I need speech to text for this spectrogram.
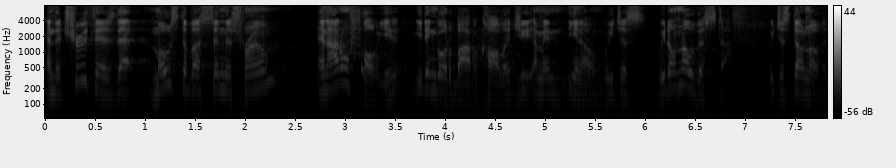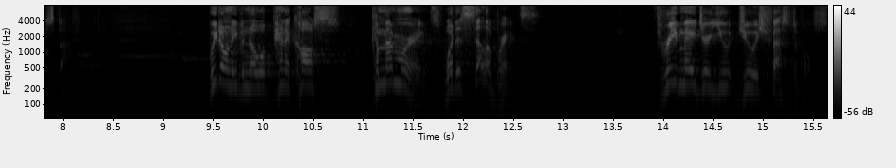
And the truth is that most of us in this room, and I don't fault you, you didn't go to Bible college. You, I mean, you know, we just, we don't know this stuff. We just don't know this stuff. We don't even know what Pentecost commemorates, what it celebrates. Three major U- Jewish festivals,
